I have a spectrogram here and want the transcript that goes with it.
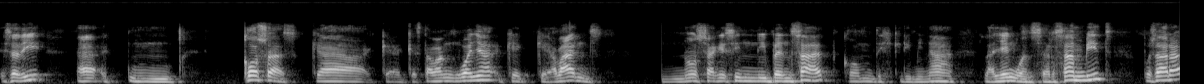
És a dir, eh, mm, coses que, que, que estaven guanyant, que, que abans no s'haguessin ni pensat com discriminar la llengua en certs àmbits, doncs ara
